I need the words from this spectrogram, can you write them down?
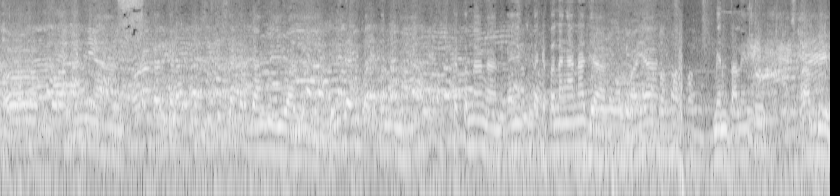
Oh, perorangannya orang dari psikis yang terganggu jiwanya jadi dari ketenangan ketenangan kayaknya kita ketenangan aja supaya mental itu stabil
